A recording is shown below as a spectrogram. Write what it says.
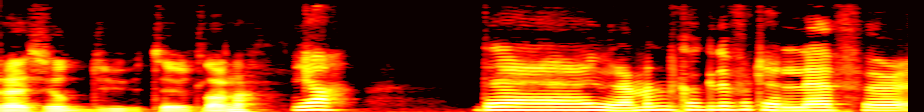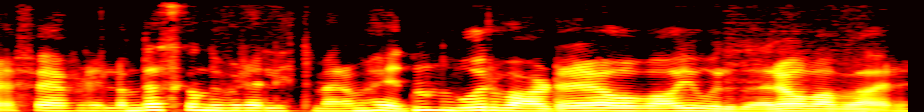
reiser jo du til utlandet. Ja, det gjorde jeg. Men kan ikke du fortelle, før, før jeg forteller om det, så kan du fortelle litt mer om høyden? Hvor var dere, og hva gjorde dere, og hva var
